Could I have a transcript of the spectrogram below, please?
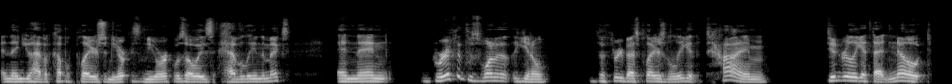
and then you have a couple players in New York because New York was always heavily in the mix, and then Griffith was one of the you know the three best players in the league at the time. Didn't really get that note.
